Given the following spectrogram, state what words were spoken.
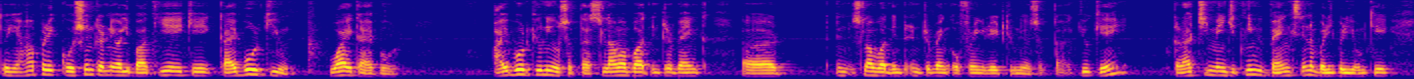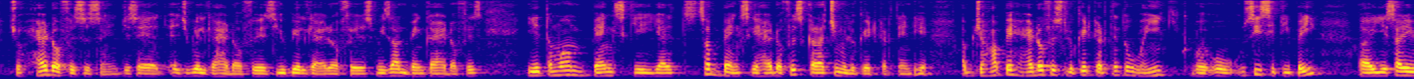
तो यहाँ पर एक क्वेश्चन करने वाली बात ये है कि काइबोर क्यों? वाई काइबोर आईबोर क्यों नहीं हो सकता? Islamabad inter bank Islamabad inter bank offering rate क्यों नहीं हो सकता? क्योंकि कराची में जितनी भी बैंक्स हैं ना बड़ी बड़ी उनके जो हेड ऑफ़िस हैं, जैसे HBL का हेड ऑफ़िस यू का हेड ऑफ़िस मीज़ान बैंक का हेड ऑफ़िस ये तमाम बैंक्स के या सब बैंक्स के हेड ऑफ़िस कराची में लोकेट करते हैं ठीक है? अब जहाँ पे हेड ऑफ़िस लोकेट करते हैं तो वहीं वो उसी सिटी पे ही ये सारी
